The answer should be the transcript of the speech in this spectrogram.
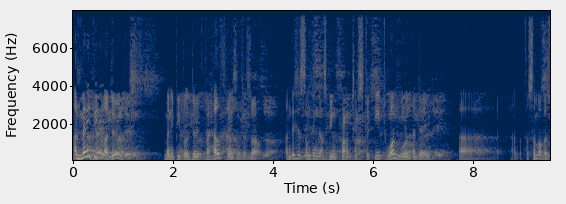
And many people are doing this. Many people do it for health reasons as well. And this is something that's being practiced to eat one meal a day. Uh, for some of us,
